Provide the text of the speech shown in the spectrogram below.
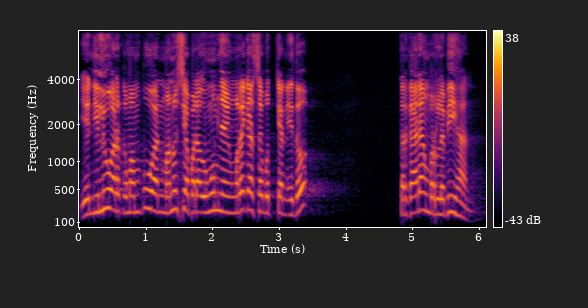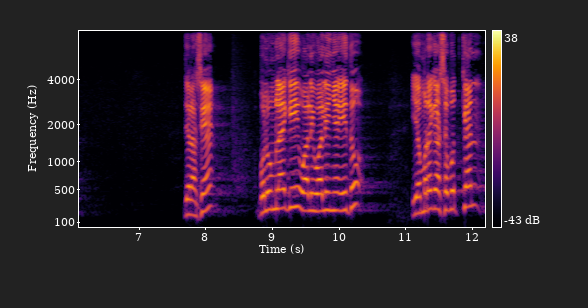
yang di luar kemampuan manusia pada umumnya yang mereka sebutkan itu terkadang berlebihan. Jelas ya? Belum lagi wali-walinya itu yang mereka sebutkan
